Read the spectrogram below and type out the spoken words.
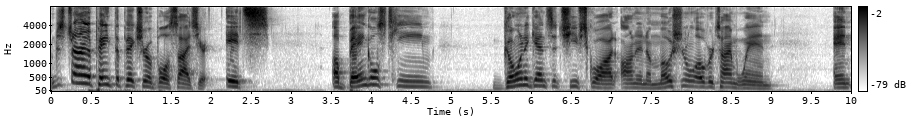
I'm just trying to paint the picture of both sides here. It's a Bengals team going against a Chief squad on an emotional overtime win and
